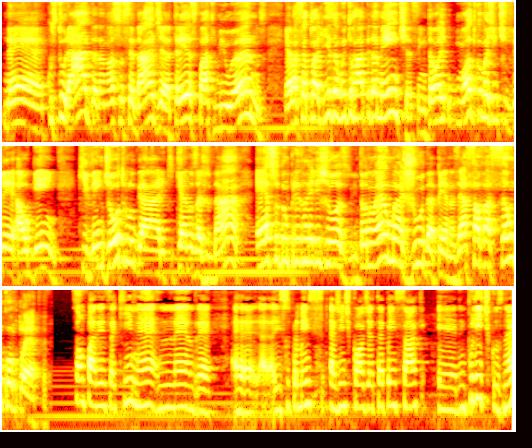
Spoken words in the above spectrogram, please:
né, costurada na nossa sociedade há 3, 4 mil anos, ela se atualiza muito rapidamente. Assim. Então, o modo como a gente vê alguém que vem de outro lugar e que quer nos ajudar é sob um prisma religioso. Então, não é uma ajuda apenas, é a salvação completa. Só um parênteses aqui, né, né André? É, isso também a gente pode até pensar é, em políticos, né,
